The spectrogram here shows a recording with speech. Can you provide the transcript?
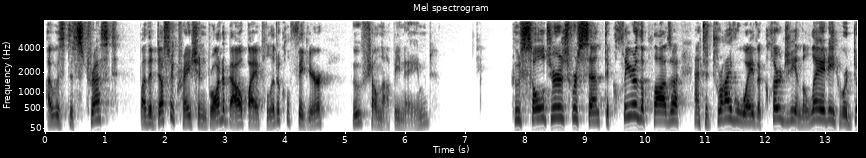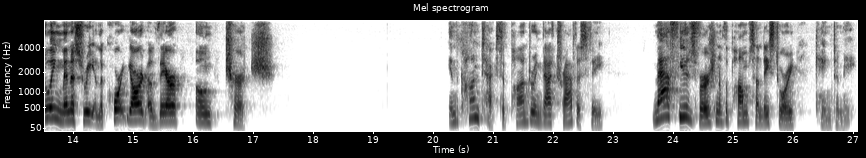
I was distressed by the desecration brought about by a political figure who shall not be named whose soldiers were sent to clear the plaza and to drive away the clergy and the laity who were doing ministry in the courtyard of their own church. In the context of pondering that travesty, Matthew's version of the Palm Sunday story came to me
